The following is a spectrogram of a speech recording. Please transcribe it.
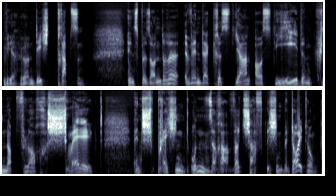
wir hören dich trapsen. Insbesondere, wenn der Christian aus jedem Knopfloch schwelgt, entsprechend unserer wirtschaftlichen Bedeutung.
